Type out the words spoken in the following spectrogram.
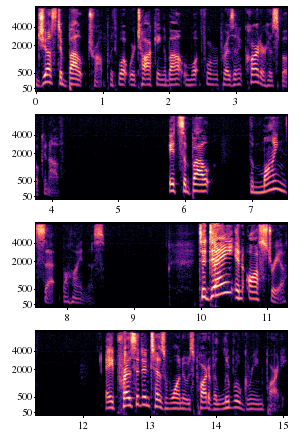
just about Trump with what we're talking about and what former President Carter has spoken of. It's about the mindset behind this. Today in Austria, a president has won who is part of a liberal Green Party.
